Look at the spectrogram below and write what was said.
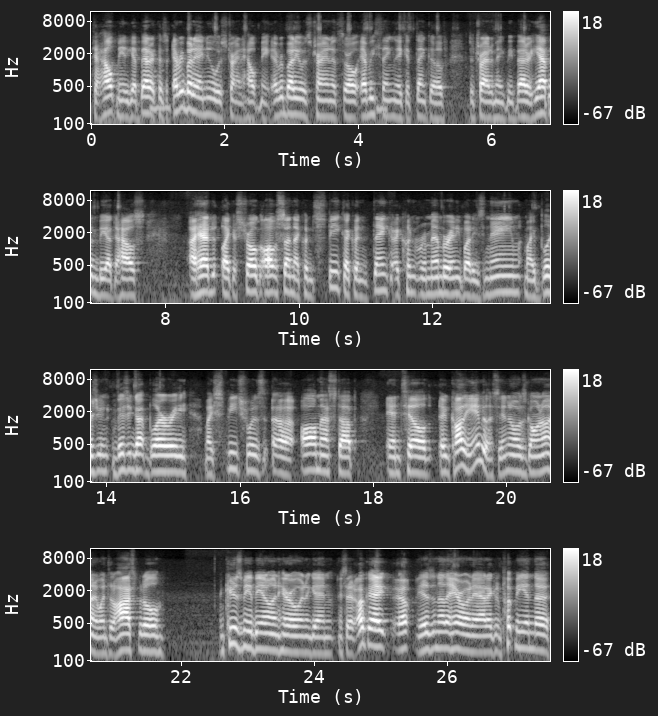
to help me to get better because everybody I knew was trying to help me. Everybody was trying to throw everything they could think of to try to make me better. He happened to be at the house. I had like a stroke. All of a sudden, I couldn't speak. I couldn't think. I couldn't remember anybody's name. My vision, vision got blurry. My speech was uh, all messed up until they called the ambulance. They didn't know what was going on. I went to the hospital accused me of being on heroin again. I said, "Okay, yep, here's another heroin addict," and put me in the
